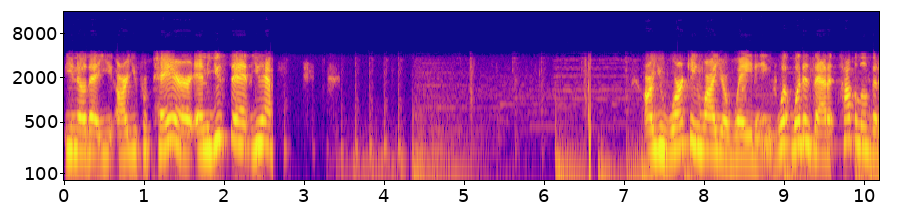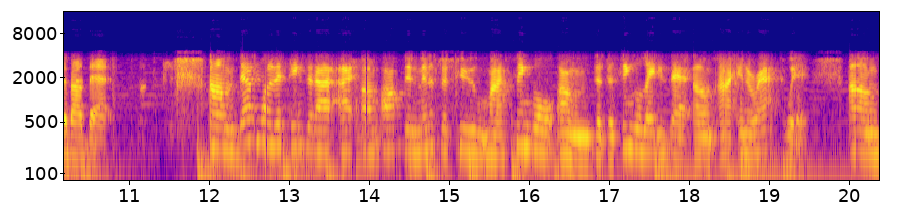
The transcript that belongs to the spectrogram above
you know that you are you prepared? And you said you have. Are you working while you're waiting? What what is that? Talk a little bit about that. Um, that's one of the things that I, I um, often minister to my single, um, the, the single ladies that um, I interact with. Um,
